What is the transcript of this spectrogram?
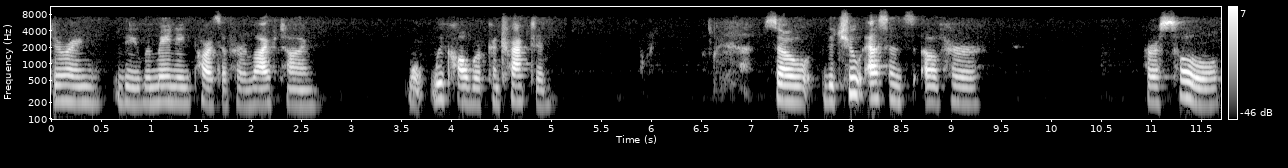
during the remaining parts of her lifetime, what we call were contracted. So the true essence of her her soul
